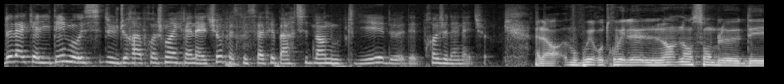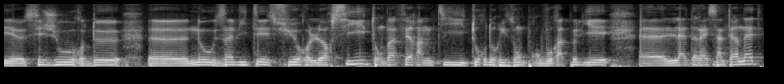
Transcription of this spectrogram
de la qualité, mais aussi du, rapprochement avec la nature, parce que ça fait partie de l'un de- d'être proche de la nature. Alors, vous pouvez retrouver le- l'en- l'ensemble des euh, séjours de euh, nos invités sur leur site. On va faire un petit tour d'horizon pour que vous rappeliez euh, l'adresse internet.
